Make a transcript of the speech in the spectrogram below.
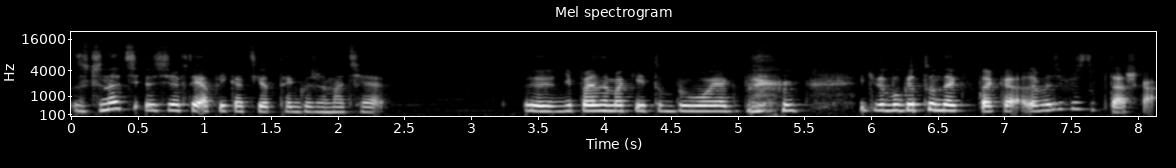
zaczynacie się w tej aplikacji od tego, że macie nie pamiętam jakie to było jakby jaki to był gatunek ptaka, ale macie po prostu ptaszka.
